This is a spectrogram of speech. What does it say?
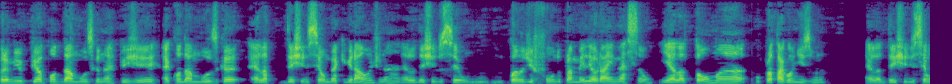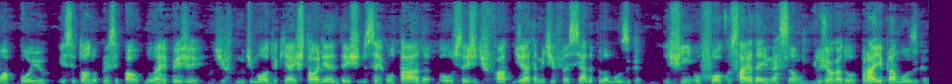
para mim o pior ponto da música no RPG é quando a música ela deixa de ser um background, né? Ela deixa de ser um, um pano de fundo para melhorar a imersão e ela toma o protagonismo, né? Ela deixa de ser um apoio e se torna o principal no RPG, de, de modo que a história deixe de ser contada ou seja de fato diretamente influenciada pela música. Enfim, o foco saia da imersão do jogador para ir para a música.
